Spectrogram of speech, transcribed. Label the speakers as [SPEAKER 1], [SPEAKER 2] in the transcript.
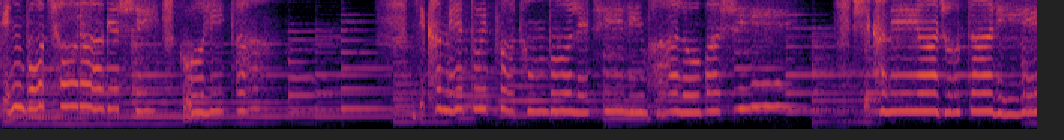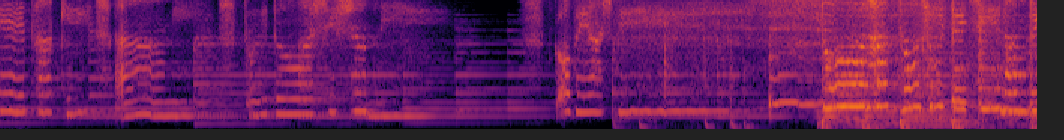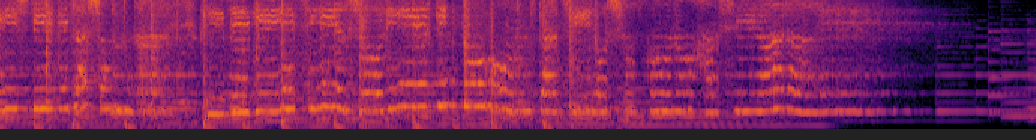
[SPEAKER 1] তিন বছর আগের সেই কলিতা, যেখানে তুই প্রথম বলেছিলি ভালোবাসি, সেখানে আজও দাঁড়িয়ে থাকি আমি। তুই তো আসিস কবে আসবি? তোর হাত ধরে হেঁটেছিলাম বৃষ্টি ভেজা সন্ধ্যায় গিয়েছি শরীর, কিন্তু মনটা ছিল শুকনো হাসির আড়ালে।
